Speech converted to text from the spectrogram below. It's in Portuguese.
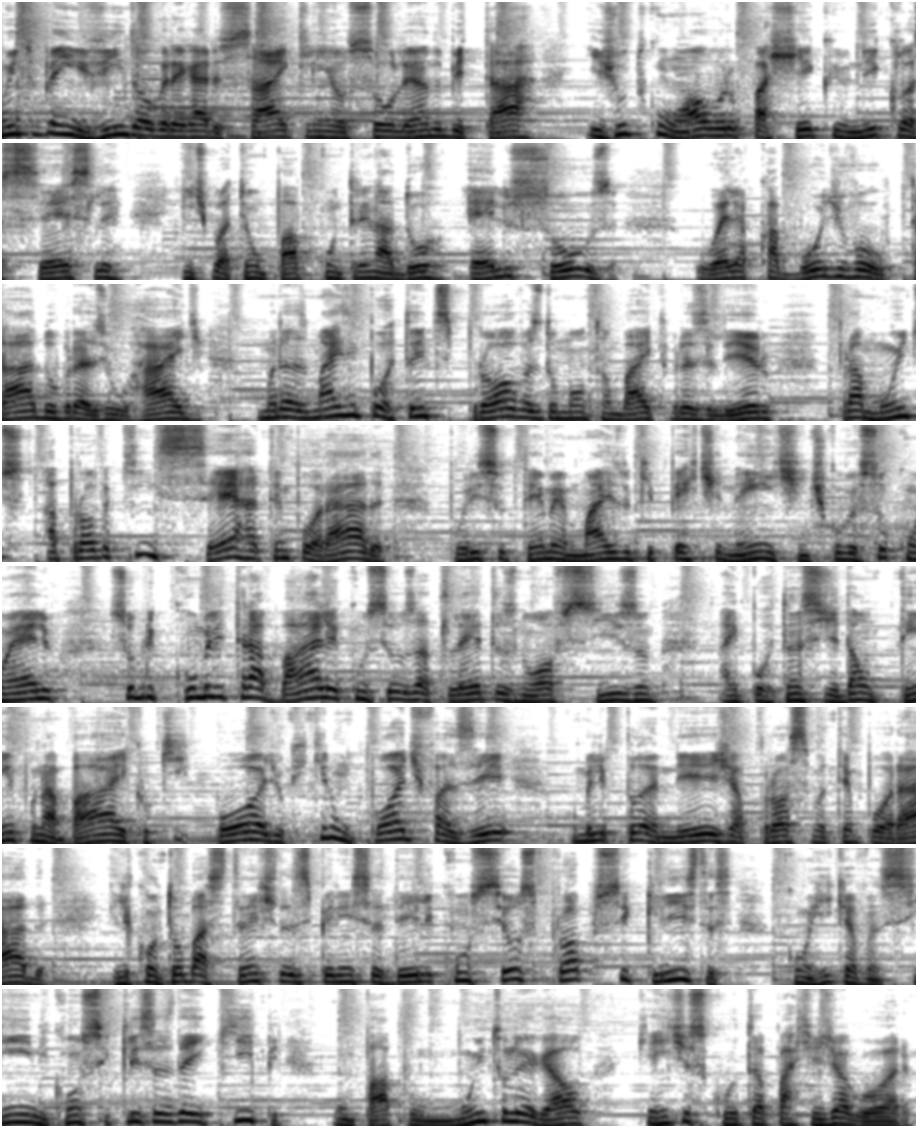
Muito bem-vindo ao Gregário Cycling, eu sou o Leandro Bitar e junto com o Álvaro Pacheco e o Nicolas Sessler, a gente bateu um papo com o treinador Hélio Souza, o Hélio acabou de voltar do Brasil Ride, uma das mais importantes provas do mountain bike brasileiro, para muitos a prova que encerra a temporada, por isso o tema é mais do que pertinente. A gente conversou com o Hélio sobre como ele trabalha com seus atletas no off-season, a importância de dar um tempo na bike, o que pode, o que não pode fazer, como ele planeja a próxima temporada. Ele contou bastante das experiências dele com seus próprios ciclistas, com Henrique Avancini, com os ciclistas da equipe, um papo muito legal que a gente escuta a partir de agora.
